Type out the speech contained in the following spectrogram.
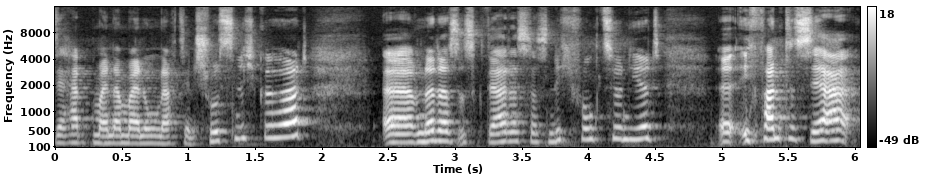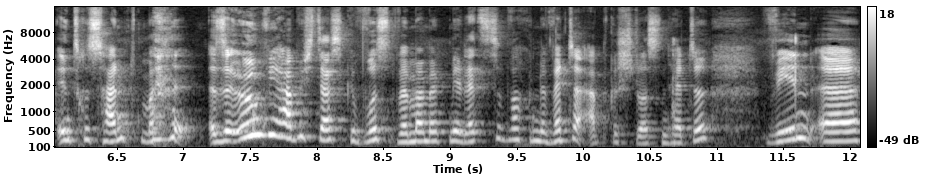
der hat meiner Meinung nach den Schuss nicht gehört. Ähm, ne, das ist klar, dass das nicht funktioniert. Äh, ich fand es sehr interessant. Also irgendwie habe ich das gewusst, wenn man mit mir letzte Woche eine Wette abgeschlossen hätte, wen äh,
